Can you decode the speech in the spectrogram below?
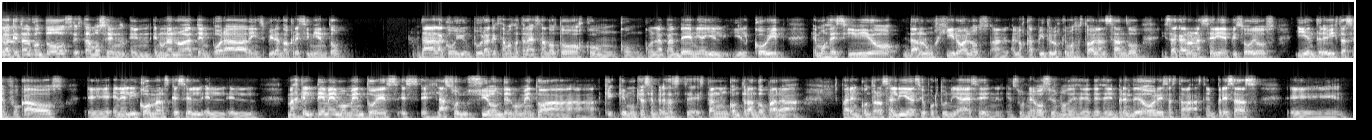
Hola, ¿qué tal con todos? Estamos en, una nueva temporada de Inspirando Crecimiento. Dada la coyuntura que estamos atravesando todos con, la pandemia y el, y el, COVID, hemos decidido darle un giro a los, a, los capítulos que hemos estado lanzando y sacar una serie de episodios y entrevistas enfocados eh, en el e-commerce, que es el, más que el tema del momento, es, es, la solución del momento a, que, muchas empresas están encontrando para, para encontrar salidas y oportunidades en, sus negocios, ¿no? Desde, desde emprendedores hasta, hasta empresas eh,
